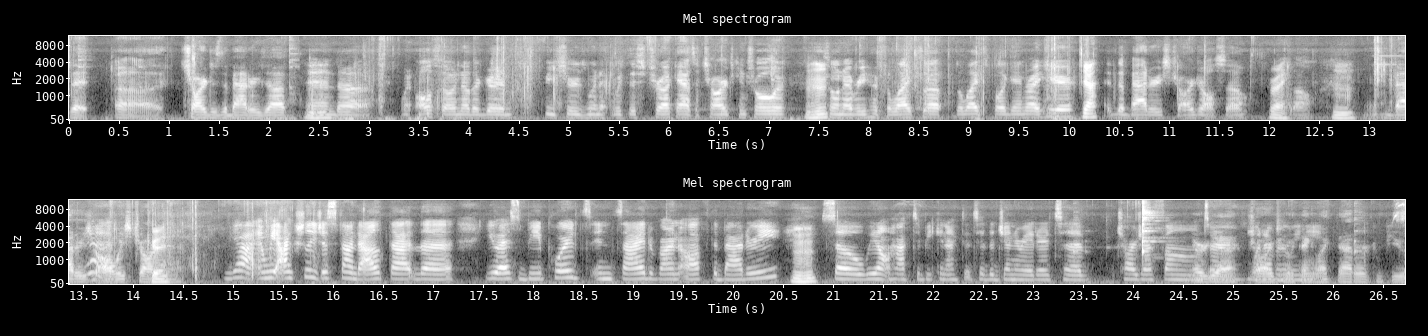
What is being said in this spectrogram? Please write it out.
that uh, charges the batteries up. Mhm. And uh, when- also another good feature is when it, with this truck has a charge controller. Mhm. So whenever you hook the lights up, the lights plug in right here. Yeah. The batteries charge also. Right. So Mm. the batteries Yeah. are always charging. Yeah, and we actually just found out that the USB ports inside run off the battery, Mhm. so we don't have to be connected to the generator to charge our Or phones or, yeah, charge whatever we anything need. like that or a computer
